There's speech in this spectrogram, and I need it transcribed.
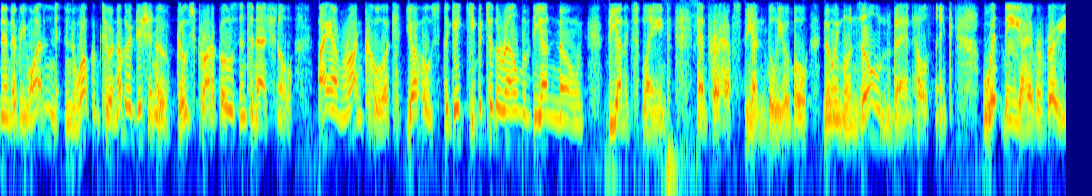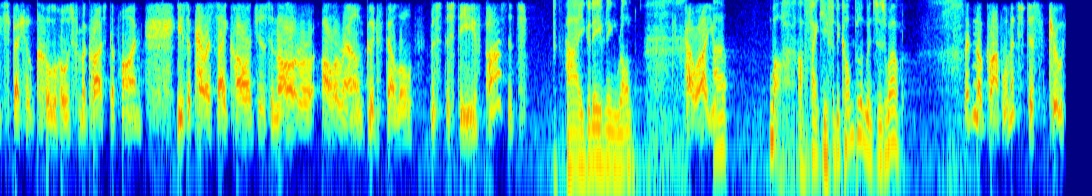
evening, everyone, and welcome to another edition of Ghost Chronicles International. I am Ron Kolek, your host, the gatekeeper to the realm of the unknown, the unexplained, and perhaps the unbelievable, New England's own Van Helsing. With me, I have a very special co-host from across the pond. He's a parapsychologist and all, all around good fellow, Mr. Steve Parsons. Hi, good evening, Ron. How are you? Uh, well, I'll thank you for the compliments as well. No compliments, just truth.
